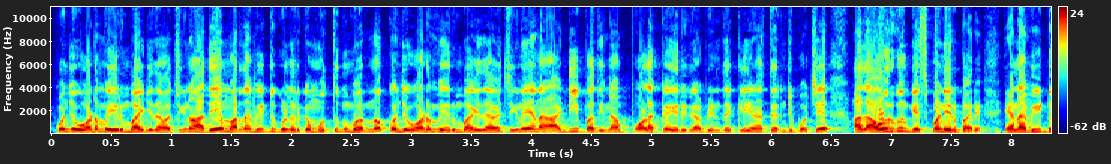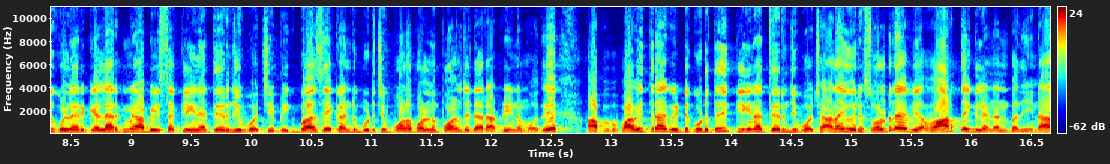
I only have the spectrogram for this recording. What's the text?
கொஞ்சம் உடம்பு இரும்பாக்கி தான் வச்சுக்கணும். அதே மாதிரி தான் வீட்டுக்குள்ளே இருக்க முத்துக்குமரனும் கொஞ்சம் உடம்பு எறும்பாகி தான் வச்சுக்கணும். ஏன்னா அடி பார்த்தீங்கன்னா பொழக்க இருக்குது அப்படின்றது க்ளீனாக தெரிஞ்சு போச்சு. அது அவருக்கும் கெஸ் பண்ணியிருப்பாரு ஏன்னா வீட்டுக்குள்ளே இருக்க எல்லாருக்குமே அபிஷா க்ளீனாக தெரிஞ்சு போச்சு. பிக் பாஸே கண்டுபிடிச்சி பொல பொலன்னு பொழந்துட்டார் அப்படின்னும் போது அப்போ பவித்ரா விட்டு கொடுத்து க்ளீனாக தெரிஞ்சு போச்சு. ஆனால் இவர் சொல்கிற வார்த்தைகள் என்னன்னு பார்த்தீங்கன்னா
